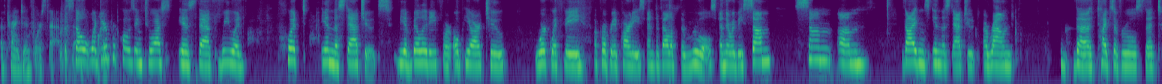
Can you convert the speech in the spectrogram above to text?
of trying to enforce that. So, so what okay. you're proposing to us is that we would put in the statutes the ability for OPR to work with the appropriate parties and develop the rules, and there would be some some um, guidance in the statute around the types of rules that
